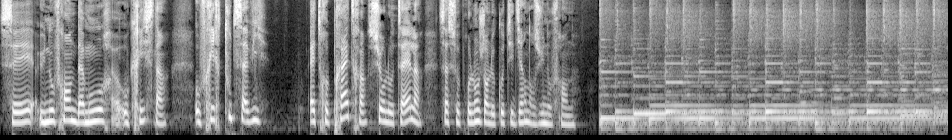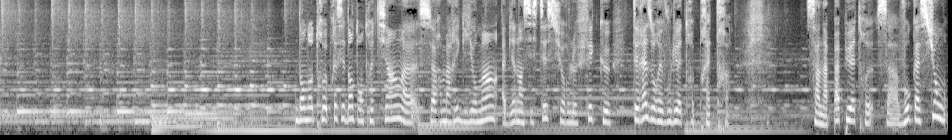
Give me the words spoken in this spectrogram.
C'est une offrande d'amour au Christ, offrir toute sa vie. Être prêtre sur l'autel, ça se prolonge dans le quotidien dans une offrande. Dans notre précédent entretien, euh, sœur Marie Guillaumin a bien insisté sur le fait que Thérèse aurait voulu être prêtre. Ça n'a pas pu être sa vocation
